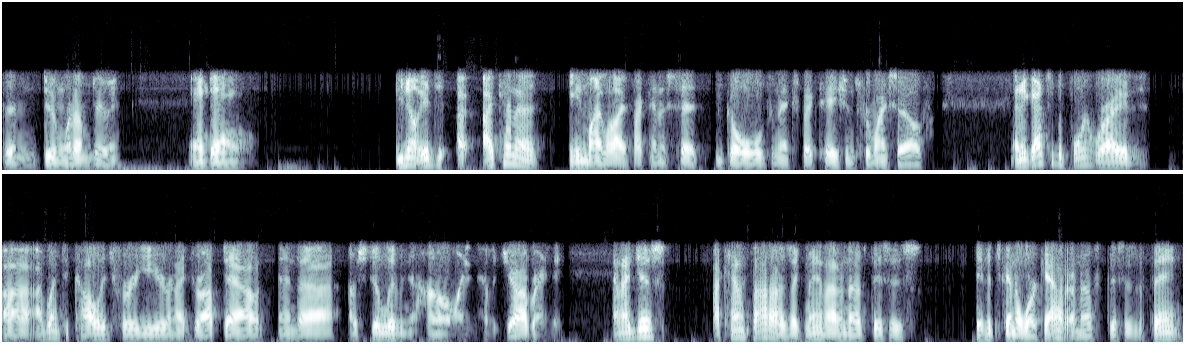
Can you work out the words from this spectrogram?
than doing what I'm doing. And uh you know, it I, I kind of in my life I kind of set goals and expectations for myself. And it got to the point where I had uh I went to college for a year and I dropped out and uh I was still living at home. I didn't have a job or anything. And I just I kind of thought I was like, man, I don't know if this is if it's going to work out. I don't know if this is the thing.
